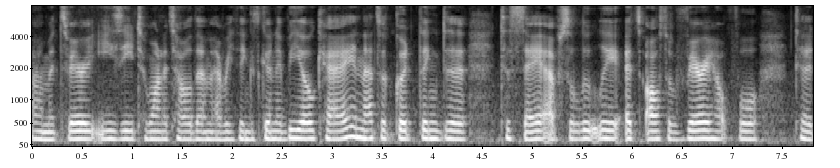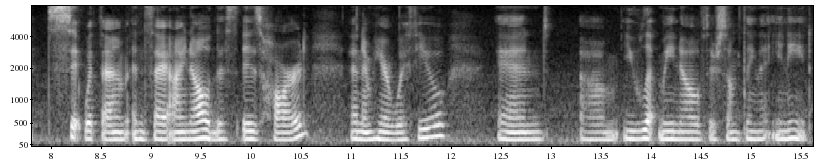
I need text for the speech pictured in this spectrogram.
Um, it's very easy to want to tell them everything's going to be okay and that's a good thing to to say absolutely. It's also very helpful to sit with them and say i know this is hard and i'm here with you and um, you let me know if there's something that you need.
